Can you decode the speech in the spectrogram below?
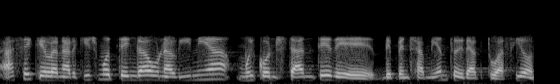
hace que el anarquismo tenga una línea muy constante de pensamiento y de actuación.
